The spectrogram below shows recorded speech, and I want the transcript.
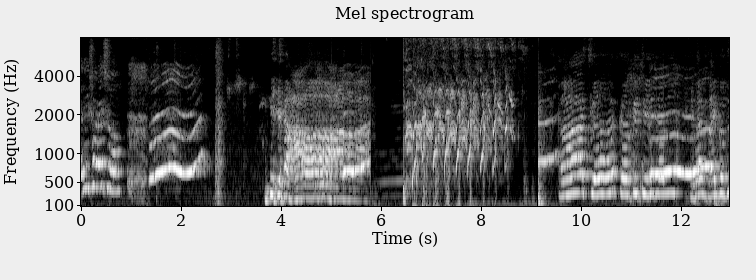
এদিকে সরে এসো কাজ কালকে চলে যাবি এটা সাইন করতে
